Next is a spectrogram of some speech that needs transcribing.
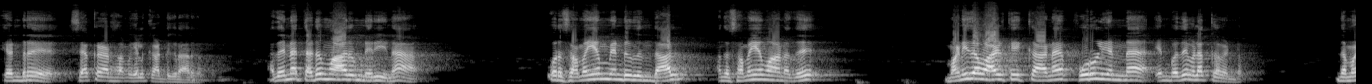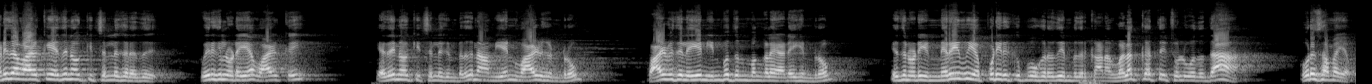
என்று சேக்கரார் சமைகள் காட்டுகிறார்கள். அது என்ன தடுமாறும் நெறினா ஒரு சமயம் என்று இருந்தால் அந்த சமயமானது மனித வாழ்க்கைக்கான பொருள் என்ன என்பதை விளக்க வேண்டும். இந்த மனித வாழ்க்கை எதை நோக்கி செல்லுகிறது? உயிர்களுடைய வாழ்க்கை எதை நோக்கி செல்லுகின்றது? நாம் ஏன் வாழ்கின்றோம்? வாழ்வதில் ஏன் இன்ப துன்பங்களை அடைகின்றோம்? இதனுடைய நிறைவு எப்படி இருக்க போகிறது என்பதற்கான விளக்கத்தை சொல்வது தான் ஒரு சமயம்.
